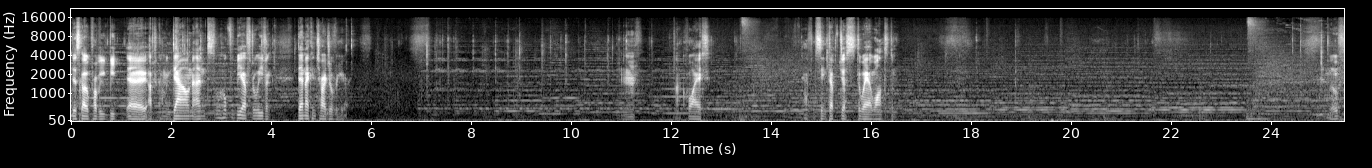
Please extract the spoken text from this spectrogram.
this guy will probably be uh, after coming down and hopefully be after leaving. Then I can charge over here. Hmm, not quite. Haven't synced up just the way I wanted them. Move.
